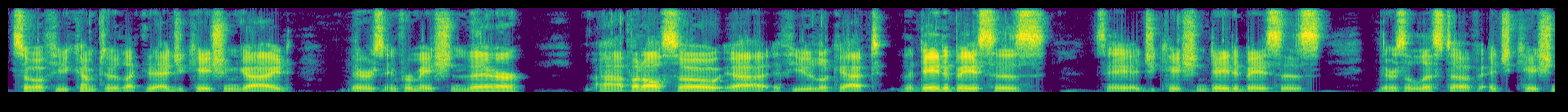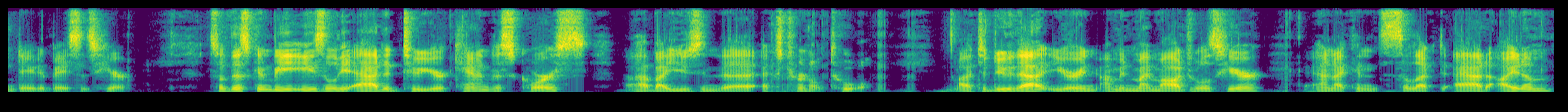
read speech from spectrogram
So if you come to like the education guide, there's information there. Uh, but also, uh, if you look at the databases, say education databases, there's a list of education databases here. So this can be easily added to your Canvas course uh, by using the external tool. Uh, to do that, you're in, I'm in my modules here, and I can select Add Item,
